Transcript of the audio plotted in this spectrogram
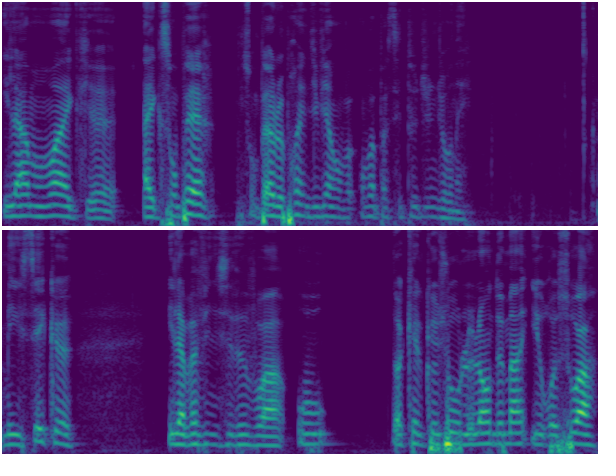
il a un moment avec, euh, avec son père. Son père le prend et dit Viens, on va, passer toute une journée. Mais il sait que il n'a pas fini ses devoirs ou dans quelques jours, le lendemain, il reçoit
